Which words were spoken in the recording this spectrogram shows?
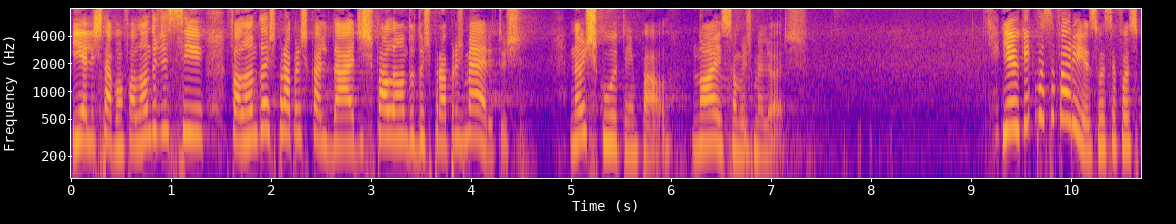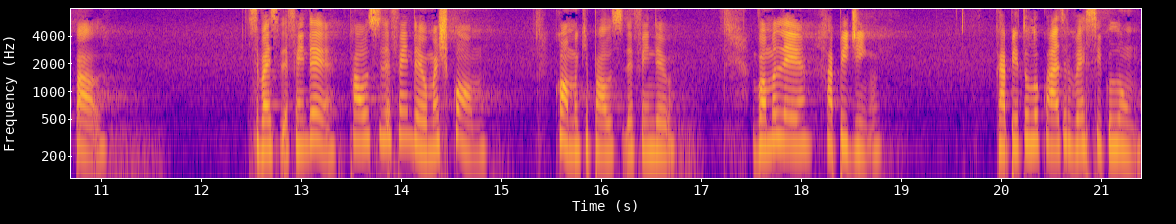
E eles estavam falando de si, falando das próprias qualidades, falando dos próprios méritos. Não escutem, Paulo. Nós somos melhores. E aí, o que você faria se você fosse Paulo? Você vai se defender? Paulo se defendeu, mas como? Como que Paulo se defendeu? Vamos ler rapidinho. Capítulo 4, versículo 1.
